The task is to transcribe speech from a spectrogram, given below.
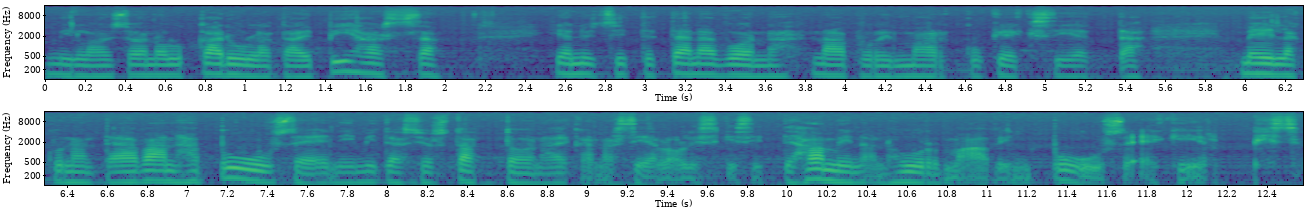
milloin se on ollut kadulla tai pihassa. Ja nyt sitten tänä vuonna naapurin Markku keksi, että meillä kun on tämä vanha puusee, niin mitäs jos tattoon aikana siellä olisikin sitten Haminan hurmaavin puusee kirppis.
